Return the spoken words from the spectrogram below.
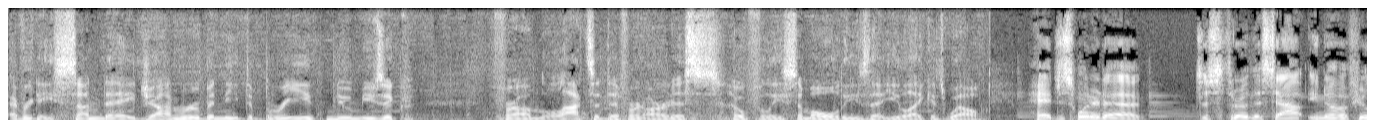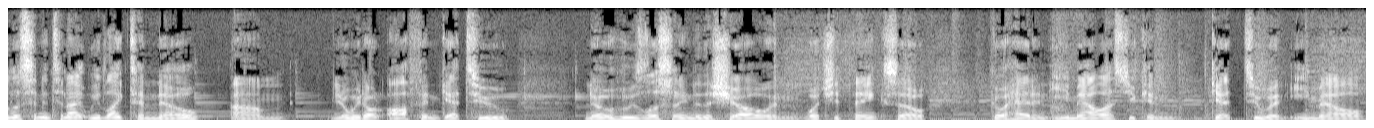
Everyday Sunday, John Rubin, Need to Breathe, new music from lots of different artists. Hopefully, some oldies that you like as well. Hey, I just wanted to just throw this out. You know, if you're listening tonight, we'd like to know. Um, you know, we don't often get to know who's listening to the show and what you think. So go ahead and email us. You can get to an email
